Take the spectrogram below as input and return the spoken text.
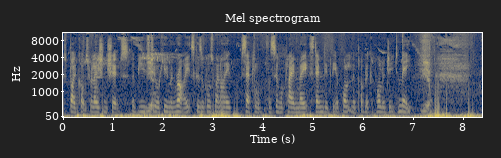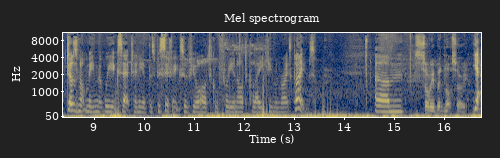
Spy Cops relationships abused Yeah. your human rights, because of course when I settled the civil claim, they extended the, apo- the public apology to me. Yeah. Does not mean that we accept any of the specifics of your Article Three and Article Eight human rights claims. Um, Sorry, but not sorry. yeah,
